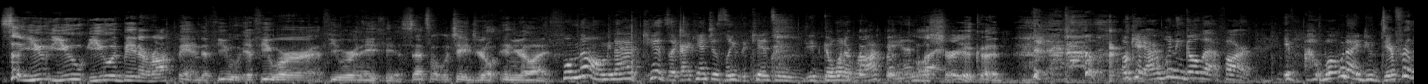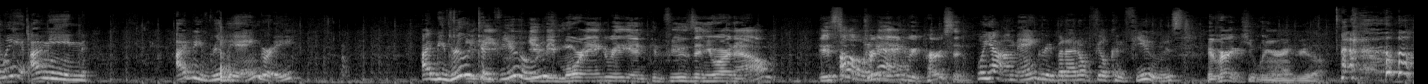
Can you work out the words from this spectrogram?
So you you you would be in a rock band if you if you were if you were an atheist. That's what would change your in your life. Well, no, I mean I have kids. Like I can't just leave the kids and go in a rock band. Well, but- sure you could. Okay, I wouldn't go that far. If what would I do differently? I mean, I'd be really angry. I'd be really confused. You'd be more angry and confused than you are now. You're Oh, a pretty yeah. angry person. well, yeah, I'm angry, but I don't feel confused. You're very cute when you're angry, though.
